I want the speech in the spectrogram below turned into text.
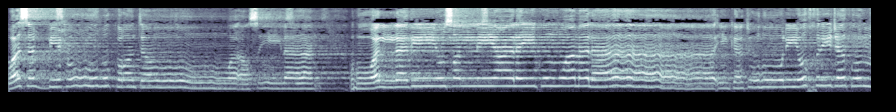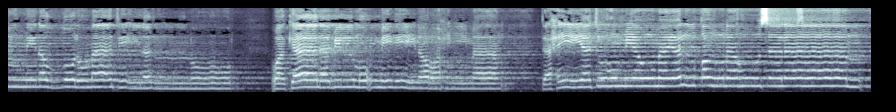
وسبحوه بكرة وأصيلا. هو الذي يصلي عليكم وملائكته ليخرجكم من الظلمات إلى النور. وكان بالمؤمنين رحيما. تحيتهم يوم يلقونه سلام.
